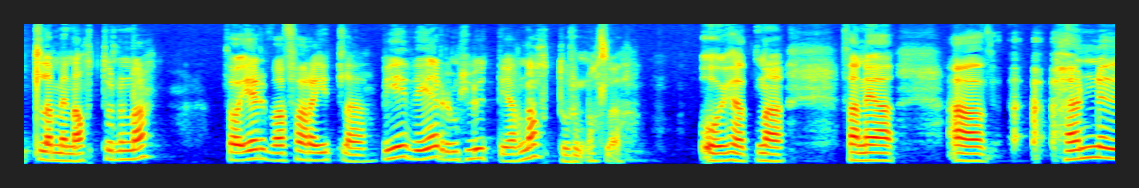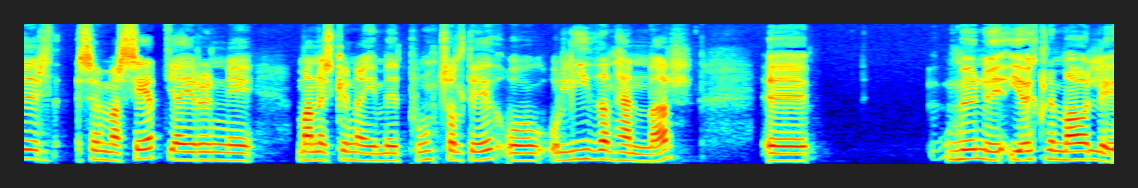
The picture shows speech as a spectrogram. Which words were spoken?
illa með náttúruna þá erum við að fara illa, við erum hluti af náttúrun alltaf og hérna þannig að, að hanniður sem að setja í rauninni manneskuna í miðpunkt svolítið og, og líðan hennar uh, munu í auknum máli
